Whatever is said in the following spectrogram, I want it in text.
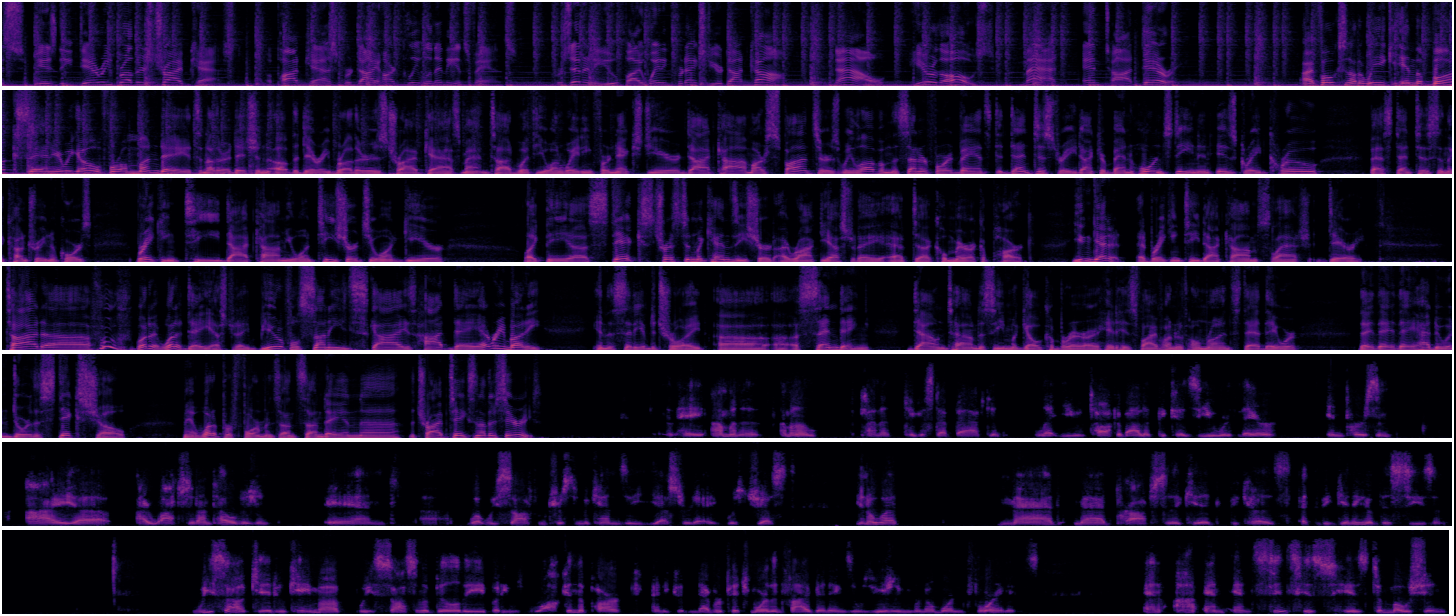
This is the Dery Brothers Tribecast, a podcast for diehard Cleveland Indians fans. Presented to you by WaitingForNextYear.com. Now, here are the hosts, Matt and Todd Dery. All right, folks, another week in the books, and here we go for a Monday. It's another edition of the Dery Brothers Tribecast. Matt and Todd with you on waitingfornextyear.com. Our sponsors, we love them. The Center for Advanced Dentistry, Dr. Ben Hornstein and his great crew, best dentists in the country, and of course, BreakingT.com. You want t-shirts, you want gear, like the uh, Sticks Triston McKenzie shirt I rocked yesterday at uh, Comerica Park. You can get it at breakingt.com slash dery. Todd, uh, whew, what a what a day yesterday! Beautiful sunny skies, hot day. Everybody in the city of Detroit uh, uh, ascending downtown to see Miguel Cabrera hit his 500th home run. Instead, they were they they they had to endure the Sticks show. Man, what a performance on Sunday! And uh, the Tribe takes another series. Hey, I'm gonna I'm gonna kind of take a step back and let you talk about it because you were there in person. I uh, I watched it on television, and uh, what we saw from Triston McKenzie yesterday was just, you know what, mad mad props to the kid because at the beginning of this season, we saw a kid who came up. We saw some ability, but he was walking the park, and he could never pitch more than five innings. It was usually no more than four innings. And I, and and since his his demotion,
